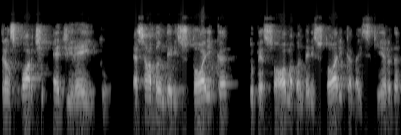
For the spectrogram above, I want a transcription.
Transporte é direito. Essa é uma bandeira histórica do pessoal, uma bandeira histórica da esquerda,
